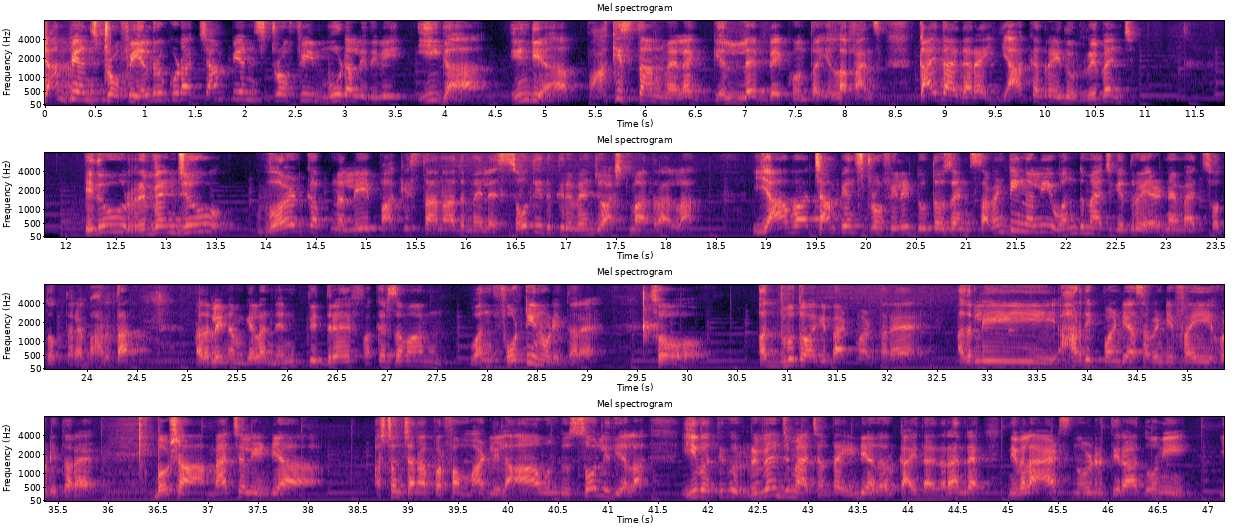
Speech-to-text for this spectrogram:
Champions trophy ಎಲ್ಲರೂ ಕೂಡ champions trophy ಮೂಡಲ್ಲಿದ್ದೀವಿ ಈಗ ಇಂಡಿಯಾ ಪಾಕಿಸ್ತಾನ್ ಮೇಲೆ ಗೆಲ್ಲಲೇಬೇಕು ಅಂತ ಎಲ್ಲ ಫ್ಯಾನ್ಸ್ ಕಾಯ್ತಾ ಇದ್ದಾರೆ. ಯಾಕಂದ್ರೆ ಇದು ರಿವೆಂಜ್ ಇದು ರಿವೆಂಜು ವರ್ಲ್ಡ್ ಕಪ್ನಲ್ಲಿ ಪಾಕಿಸ್ತಾನದ ಮೇಲೆ ಸೋತಿದ್ದಕ್ಕೆ ರಿವೆಂಜು ಅಷ್ಟು ಮಾತ್ರ ಅಲ್ಲ. ಯಾವ ಚಾಂಪಿಯನ್ಸ್ ಟ್ರೋಫಿಲಿ ಟೂ ತೌಸಂಡ್ ಸೆವೆಂಟೀನಲ್ಲಿ ಒಂದು ಮ್ಯಾಚ್ ಗೆದ್ರು ಎರಡನೇ ಮ್ಯಾಚ್ ಸೋತೋಗ್ತಾರೆ ಭಾರತ. ಅದರಲ್ಲಿ ನಮಗೆಲ್ಲ ನೆನಪಿದ್ರೆ ಫಕರ್ ಜಮಾನ್ ಒನ್ ಫೋರ್ಟೀನ್ ಹೊಡಿತಾರೆ ಸೊ ಅದ್ಭುತವಾಗಿ ಬ್ಯಾಟ್ ಮಾಡ್ತಾರೆ. ಅದರಲ್ಲಿ ಹಾರ್ದಿಕ್ ಪಾಂಡ್ಯ ಸೆವೆಂಟಿ ಫೈ ಹೊಡಿತಾರೆ. ಬಹುಶಃ ಆ ಮ್ಯಾಚಲ್ಲಿ ಇಂಡಿಯಾ ಅಷ್ಟೊಂದು ಚೆನ್ನಾಗಿ ಪರ್ಫಾರ್ಮ್ ಮಾಡಲಿಲ್ಲ. ಆ ಒಂದು ಸೋಲ್ ಇದೆಯಲ್ಲ, ಇವತ್ತಿಗೂ ರಿವೆಂಜ್ ಮ್ಯಾಚ್ ಅಂತ ಇಂಡಿಯಾದವರು ಕಾಯ್ತಾ ಇದ್ದಾರೆ. ಅಂದರೆ ನೀವೆಲ್ಲ ಆ್ಯಡ್ಸ್ ನೋಡಿರ್ತೀರಾ, ಧೋನಿ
